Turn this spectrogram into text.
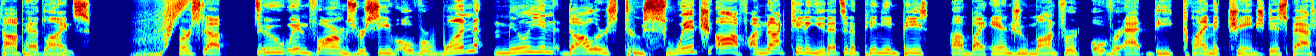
top headlines. First up, two wind farms receive over $1 million to switch off. I'm not kidding you. That's an opinion piece um, by Andrew Montford over at the Climate Change Dispatch.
